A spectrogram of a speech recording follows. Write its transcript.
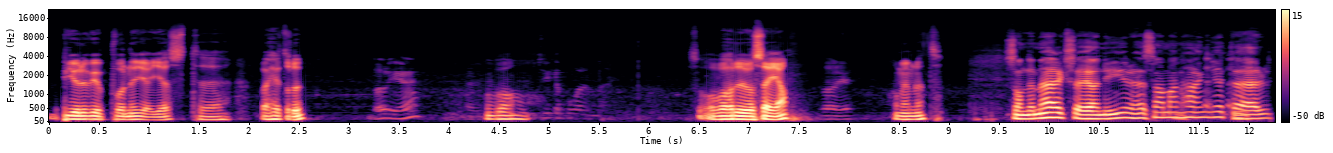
bjuder vi upp vår nya gäst. Eh, vad heter du? Och vad, så, och vad har du att säga om ämnet? Som det märks är jag ny i det här sammanhanget. Är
